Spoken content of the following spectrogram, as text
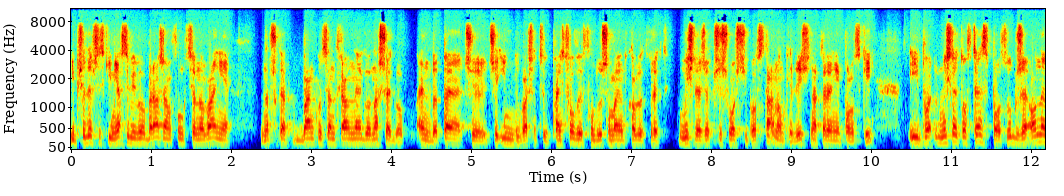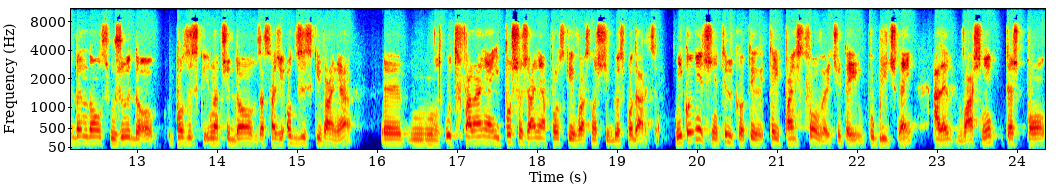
i przede wszystkim ja sobie wyobrażam funkcjonowanie na przykład banku centralnego naszego, NBP, czy, czy innych właśnie tych państwowych funduszy majątkowych, które myślę, że w przyszłości powstaną kiedyś na terenie Polski. I myślę to w ten sposób, że one będą służyły do pozyski, znaczy do w zasadzie odzyskiwania y, mm, utrwalania i poszerzania polskiej własności w gospodarce. Niekoniecznie tylko tej, tej, państwowej czy tej publicznej, ale właśnie też po,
